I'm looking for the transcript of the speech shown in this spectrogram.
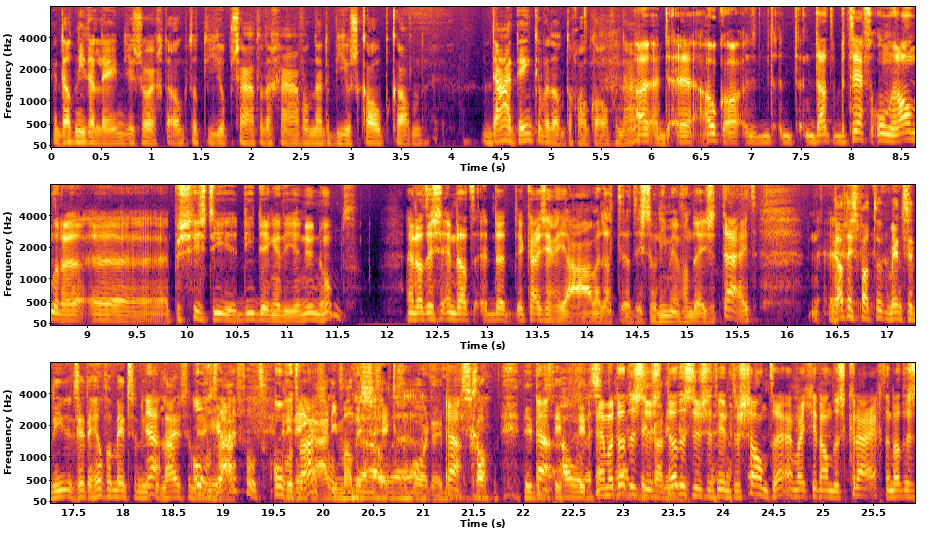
En dat niet alleen, je zorgt ook dat hij op zaterdagavond naar de bioscoop kan. Daar denken we dan toch ook over na? Uh, uh, ook, dat betreft onder andere precies die, die dingen die je nu noemt. En dat is, en dat, dat dan kan je zeggen, ja, maar dat, dat is toch niet meer van deze tijd. Dat is wat mensen niet. Er zitten heel veel mensen nu ja, te luisteren. Ongetwijfeld. Ja, ongetwijfeld. ja, die man is nou, gek geworden. Ja. Dit is gewoon. Dit is, dit, dit, nee, maar dat is dus, dat is dus het interessante. En wat je dan dus krijgt. En dat is,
